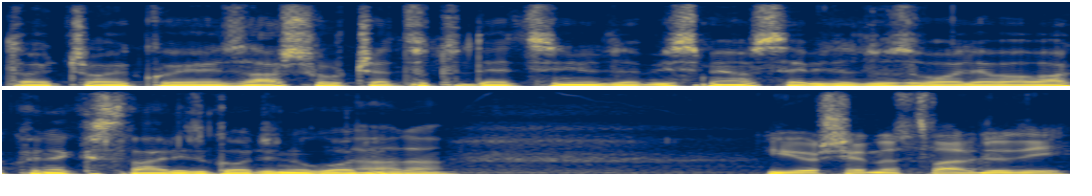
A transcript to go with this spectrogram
to je čovjek koji je zašao u četvrtu deceniju da bi smeo sebi da dozvoljava ovakve neke stvari iz godine u godinu. Da, da. I još jedna stvar, ljudi,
